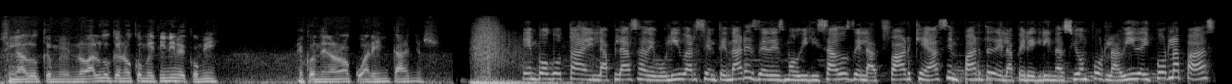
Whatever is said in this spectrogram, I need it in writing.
sin algo que no algo que no cometí ni me comí. Me condenaron a 40 años. En Bogotá, en la Plaza de Bolívar, centenares de desmovilizados de la FARC que hacen parte de la peregrinación por la vida y por la paz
